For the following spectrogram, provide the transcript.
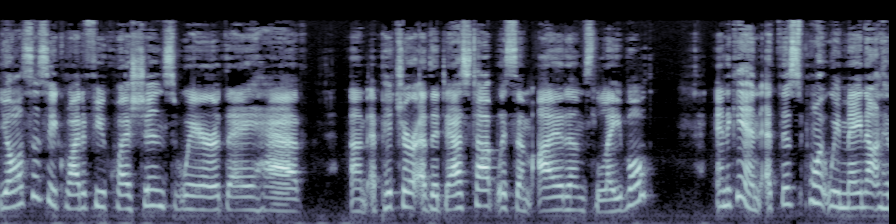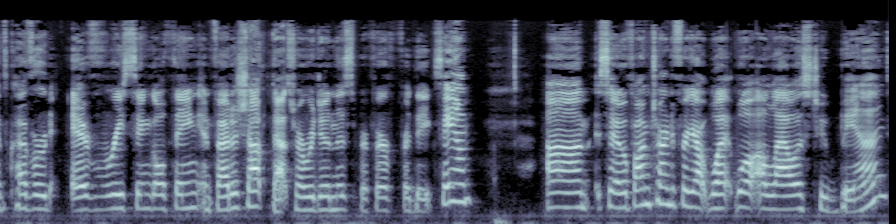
You also see quite a few questions where they have um, a picture of the desktop with some items labeled. And again, at this point, we may not have covered every single thing in Photoshop. That's why we're doing this prepare for the exam. Um, so if I'm trying to figure out what will allow us to bend,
